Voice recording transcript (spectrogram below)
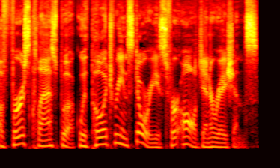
A first class book with poetry and stories for all generations.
